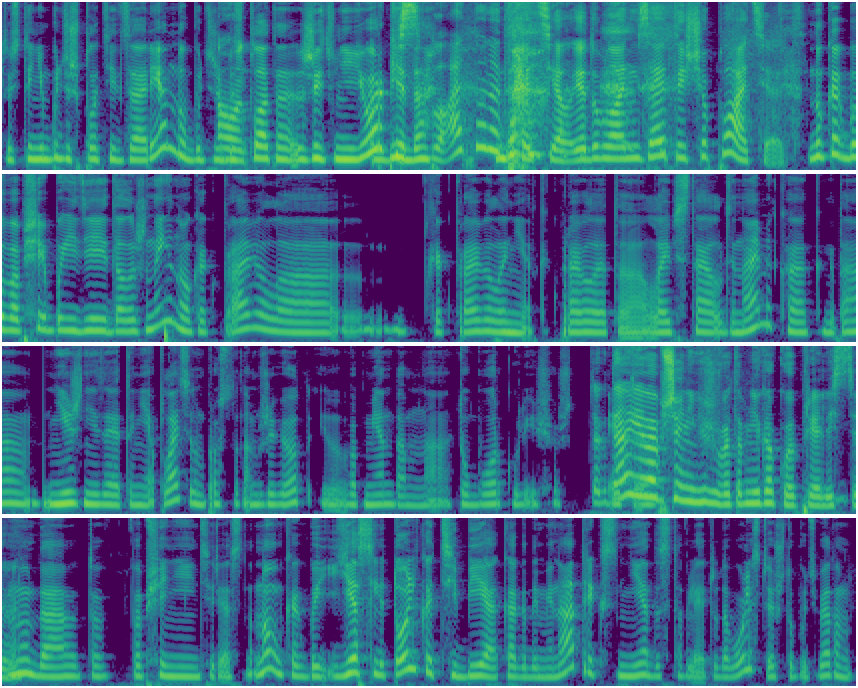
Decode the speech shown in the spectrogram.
То есть ты не будешь платить за аренду, будешь А бесплатно жить в Нью-Йорке, да? Бесплатно он это хотел? Я думала, они за это еще платят. Ну, как бы вообще, по идее, должны, но, как правило, как правило, нет. Как правило, это лайфстайл динамика, когда нижний за это не платит, он просто там живет в обмен там на ту уборку или еще что-то. Тогда Это- я вообще не вижу в этом никакой прелести. Ну да, это вообще неинтересно. Ну, как бы, если только тебе, как доминатрикс, не доставляет удовольствия, чтобы у тебя там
